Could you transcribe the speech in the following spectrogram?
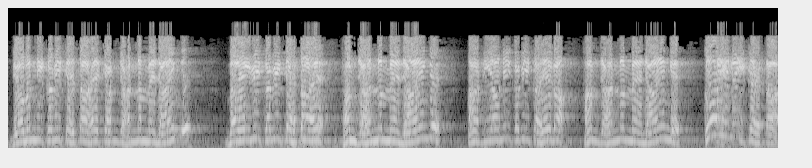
دیوبندی کبھی کہتا ہے کہ ہم جہنم میں جائیں گے؟ بریلوی کبھی کہتا ہے ہم جہنم میں جائیں گے؟ قادیانی کبھی کہے گا ہم جہنم میں جائیں گے؟ کوئی نہیں کہتا۔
